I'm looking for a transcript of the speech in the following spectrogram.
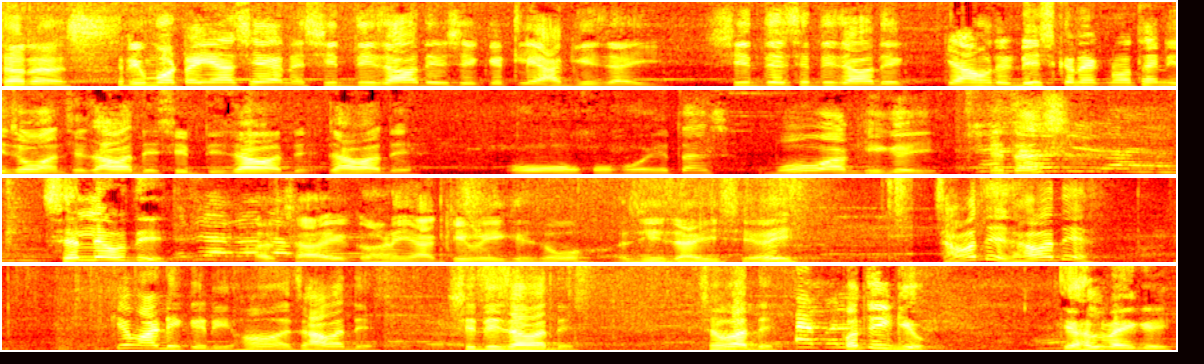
સરસ. રિમોટ અહીંયા છે અને સીધી જવા દેવી છે કેટલી આગી જાય. સીધે સીધી જવા દે. ક્યાં સુધી ડિસ્કનેક્ટ ન થાય ને જોવાનું છે. જવા દે, સીધી, જવા દે જવા દે. ઓહો હો હેતાંશ, બહુ આગી ગઈ. હેતાંશ, છેલ્લે સુધી? અચ્છા, એ ઘણી આગી વહી ગઈ જો હજી જાય છે, હઈ. જવા દે જવા દે. કેમ આડી કરી? હા, જવા દે. સીધી જવા દે. જવા દે. પતી ગયું. કે હલવાઈ ગઈ.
